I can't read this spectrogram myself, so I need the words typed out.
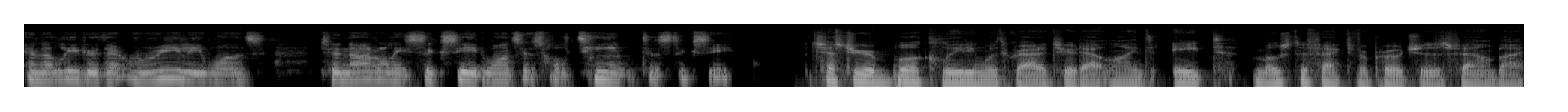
and a leader that really wants to not only succeed, wants his whole team to succeed. Chester, your book, Leading with Gratitude, outlines eight most effective approaches found by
